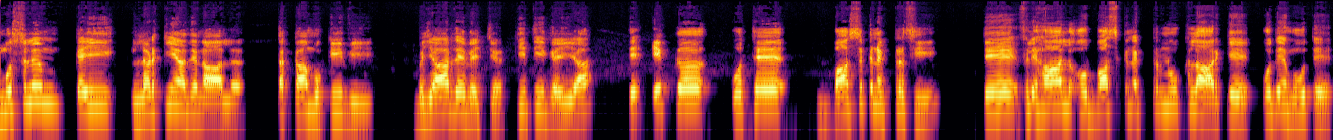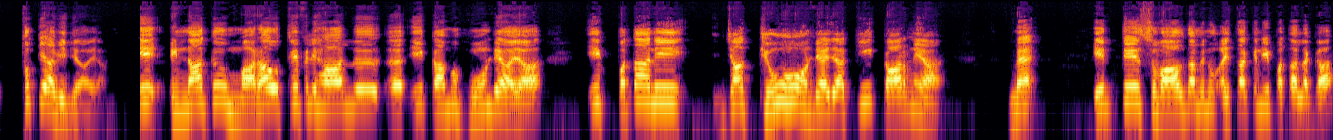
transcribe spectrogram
ਮੁਸਲਿਮ ਕਈ ਲੜਕੀਆਂ ਦੇ ਨਾਲ ਧੱਕਾ ਮੁੱਕੀ ਵੀ ਬਾਜ਼ਾਰ ਦੇ ਵਿੱਚ ਕੀਤੀ ਗਈ ਆ ਤੇ ਇੱਕ ਉੱਥੇ ਬੱਸ ਕਨੈਕਟਰ ਸੀ ਤੇ ਫਿਲਹਾਲ ਉਹ ਬੱਸ ਕਨੈਕਟਰ ਨੂੰ ਖਿਲਾਰ ਕੇ ਉਹਦੇ ਮੂੰਹ ਤੇ ਥੁੱਕਿਆ ਵੀ ਗਿਆ ਆ। ਇਹ ਇੰਨਾ ਕੁ ਮਾਰਾ ਉੱਥੇ ਫਿਲਹਾਲ ਇਹ ਕੰਮ ਹੋਣ ਡਿਆ ਆ। ਇਹ ਪਤਾ ਨਹੀਂ ਜਾਂ ਕਿਉਂ ਹੋਣ ਡਿਆ ਜਾਂ ਕੀ ਕਾਰਨ ਆ। ਮੈਂ ਇੱਥੇ ਸਵਾਲ ਦਾ ਮੈਨੂੰ ਅਜੇ ਤੱਕ ਨਹੀਂ ਪਤਾ ਲੱਗਾ,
